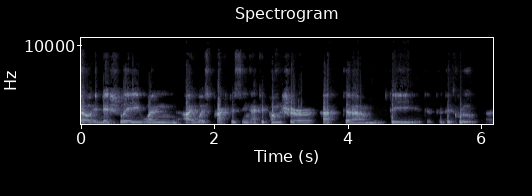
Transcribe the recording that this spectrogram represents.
So initially, when I was practicing acupuncture at um, the, the, the group uh,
